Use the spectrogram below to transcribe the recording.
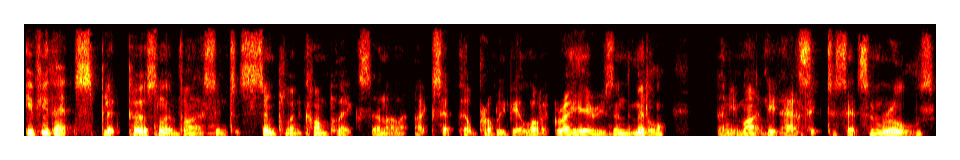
If you then split personal advice into simple and complex, and I accept there'll probably be a lot of grey areas in the middle, and you might need ASIC to set some rules,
